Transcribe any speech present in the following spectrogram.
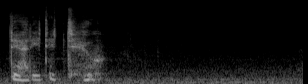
Daddy did too.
